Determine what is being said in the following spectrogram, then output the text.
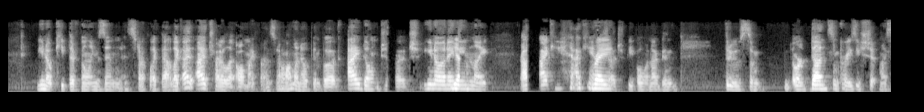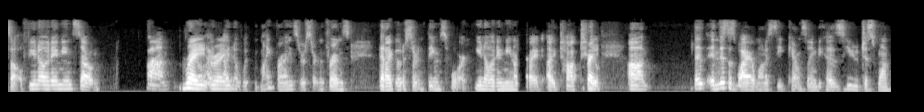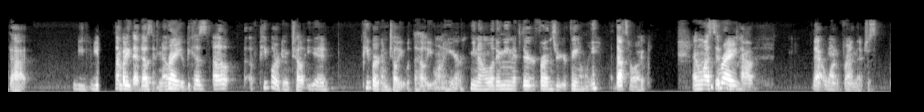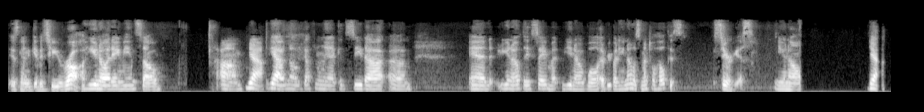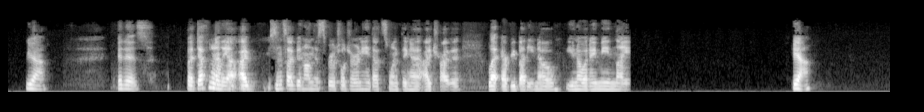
you know, keep their feelings in and stuff like that. Like I, I try to let all my friends know I'm an open book. I don't judge. You know what I yeah. mean? Like I, I can't I can't right. judge people when I've been through some or done some crazy shit myself. You know what I mean? So um right, you know, I, right. I know with my friends or certain friends that I go to certain things for. You know what I mean? Or I, I talk to. Right. Um, that, and this is why I want to seek counseling because you just want that you, you somebody that doesn't know right. you because uh, people are going to tell you people are going to tell you what the hell you want to hear. You know what I mean? If they're your friends or your family, that's how I. Unless if right. you have that one friend that just is going to give it to you raw, you know what I mean? So um, yeah, yeah, no, definitely, I could see that. Um, and you know, they say, you know, well, everybody knows mental health is serious. You know. Yeah, yeah, it is. But definitely, definitely. I, I since I've been on this spiritual journey, that's one thing I, I try to let everybody know. You know what I mean? Like, yeah.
